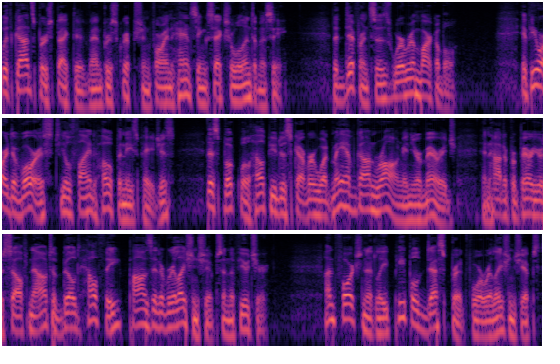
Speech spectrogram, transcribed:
with God's perspective and prescription for enhancing sexual intimacy. The differences were remarkable. If you are divorced, you'll find hope in these pages this book will help you discover what may have gone wrong in your marriage and how to prepare yourself now to build healthy, positive relationships in the future. Unfortunately, people desperate for relationships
